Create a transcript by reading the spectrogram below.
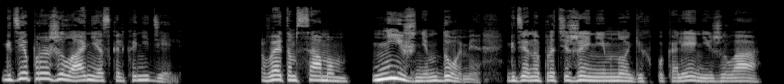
где прожила несколько недель. В этом самом нижнем доме, где на протяжении многих поколений жила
